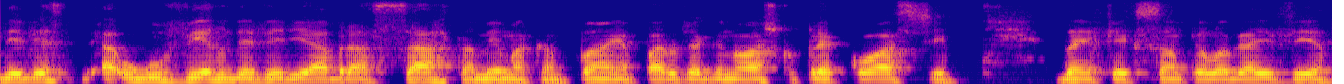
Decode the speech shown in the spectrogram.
deve, o governo deveria abraçar também uma campanha para o diagnóstico precoce da infecção pelo HIV.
